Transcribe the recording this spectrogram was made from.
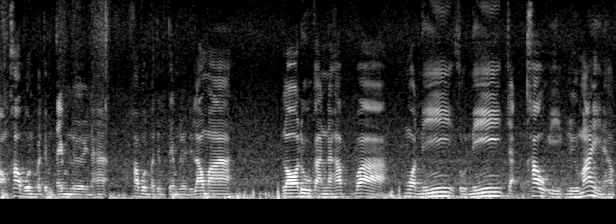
2 เข้าบนไปเต็มๆเลยนะฮะ เข้าบนไปเต็มๆเลย เดี๋ยวเรามารอดูกันนะครับว่างวดนี้สูตรนี้จะเข้าอีกหรือไม่นะครับ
